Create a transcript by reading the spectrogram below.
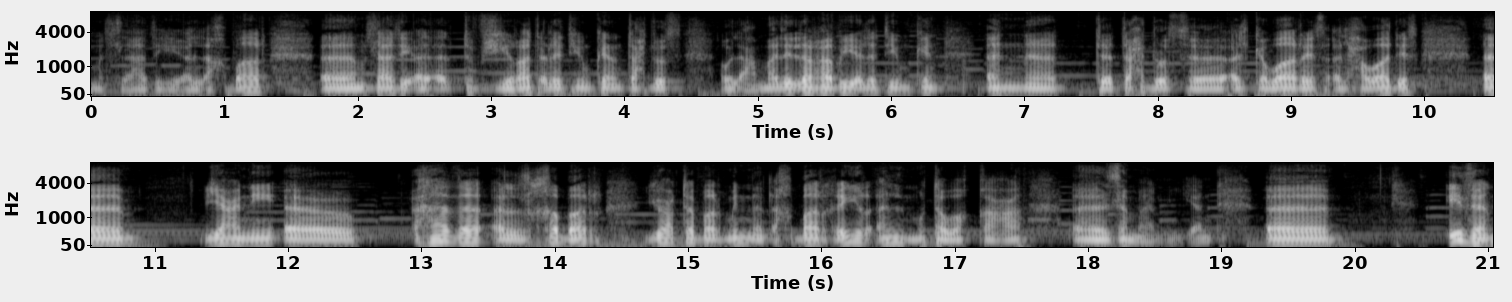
مثل هذه الأخبار آه، مثل هذه التفجيرات التي يمكن أن تحدث أو الأعمال الإرهابية التي يمكن أن تحدث آه، الكوارث الحوادث آه، يعني هذا الخبر يعتبر من الأخبار غير المتوقعة آه، زمانيا. آه، إذا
